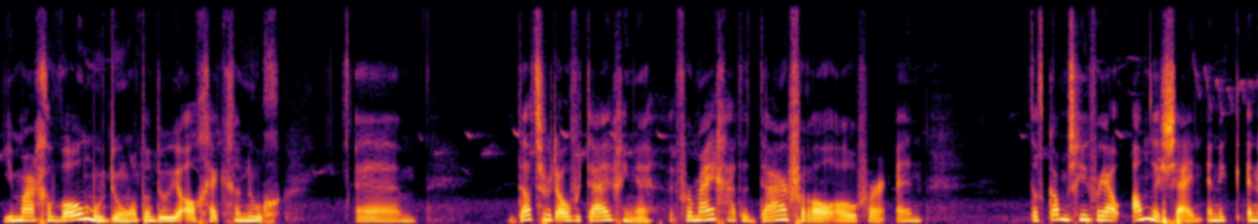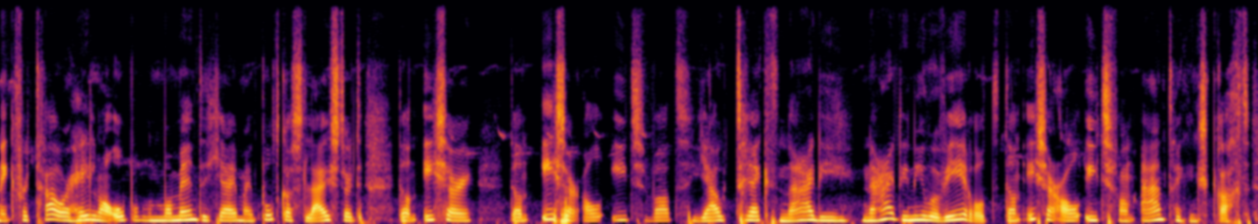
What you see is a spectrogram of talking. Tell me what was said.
je maar gewoon moet doen, want dan doe je al gek genoeg. Um, dat soort overtuigingen. Voor mij gaat het daar vooral over. En dat kan misschien voor jou anders zijn. En ik, en ik vertrouw er helemaal op. Op het moment dat jij mijn podcast luistert, dan is er dan is er al iets wat jou trekt naar die, naar die nieuwe wereld. Dan is er al iets van aantrekkingskracht.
